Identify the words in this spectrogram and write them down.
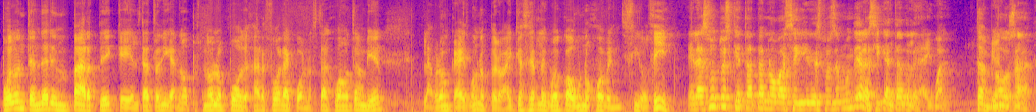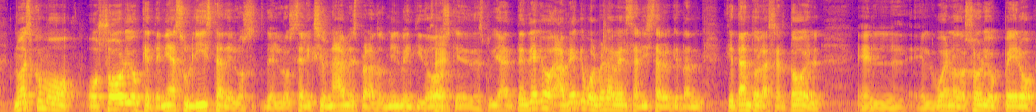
puedo entender en parte que el Tata diga, no, pues no lo puedo dejar fuera cuando está jugando tan bien. La bronca es, bueno, pero hay que hacerle hueco a uno joven, sí o sí. El asunto es que Tata no va a seguir después del Mundial, así que al Tata le da igual. También. No, o sea, no es como Osorio que tenía su lista de los, de los seleccionables para 2022, sí. que después ya tendría que, habría que volver a ver esa lista, a ver qué, tan, qué tanto le acertó el, el, el bueno de Osorio, pero,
